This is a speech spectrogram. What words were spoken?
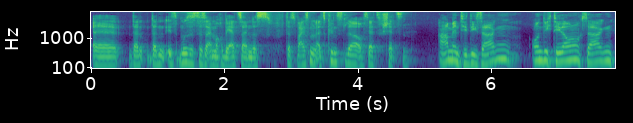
äh, dann, dann ist, muss es das einem auch wert sein. Das, das weiß man als Künstler auch sehr zu schätzen. Amen, täte ich sagen. Und ich täte auch noch sagen,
